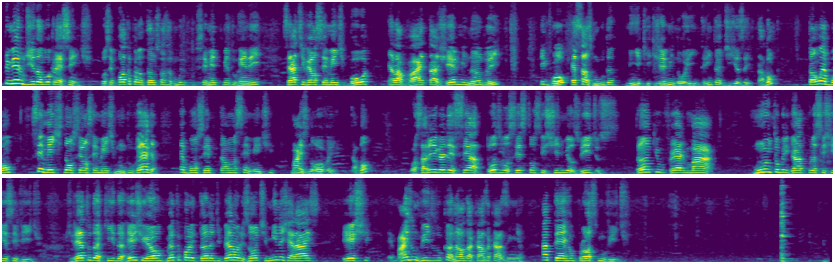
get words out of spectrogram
Primeiro dia da lua crescente, você pode estar tá plantando sua semente do reino aí. Se ela tiver uma semente boa, ela vai estar tá germinando aí, igual essas mudas minhas aqui que germinou aí em 30 dias aí, tá bom? Então é bom, semente não ser uma semente muito velha, é bom sempre dar uma semente mais nova aí, tá bom? Gostaria de agradecer a todos vocês que estão assistindo meus vídeos. Tanque o Vermar. Muito obrigado por assistir esse vídeo. Direto daqui da região metropolitana de Belo Horizonte, Minas Gerais. Este é mais um vídeo do canal da Casa Casinha. Até o próximo vídeo.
